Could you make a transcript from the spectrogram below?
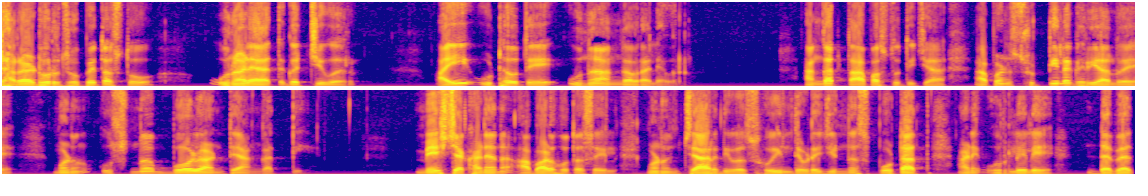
ढाराढूर झोपेत असतो उन्हाळ्यात गच्चीवर आई उठवते उन्हं अंगावर आल्यावर. अंगात ताप असतो तिच्या आपण सुट्टीला घरी आलो आहे म्हणून उष्ण बळ आणते अंगात ती. मेषच्या खाण्यानं आबाळ होत असेल म्हणून चार दिवस होईल तेवढे जिन्नस पोटात आणि उरलेले डब्यात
